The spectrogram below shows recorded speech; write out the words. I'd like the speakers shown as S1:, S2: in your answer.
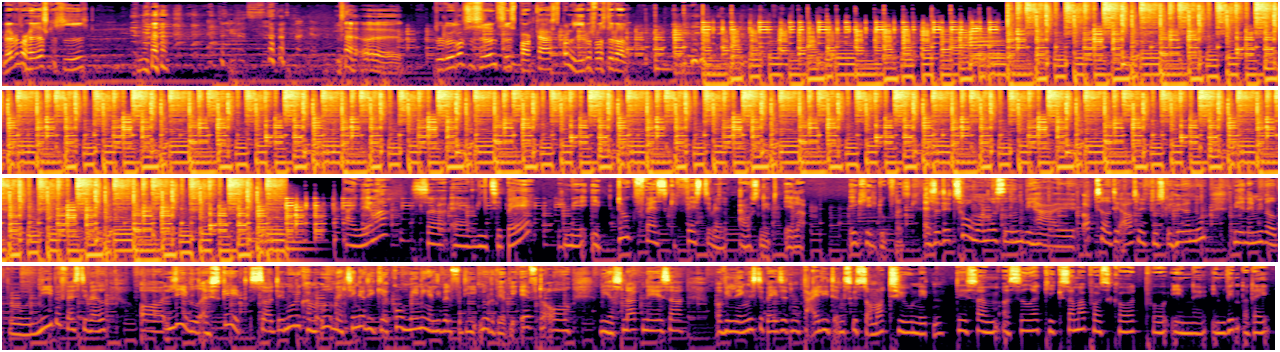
S1: Hvad vil du have, jeg skal sige? øh, du lytter til siden sidste podcast på Nibe Festival.
S2: Hej
S3: optaget det afsnit, du skal høre nu. Vi har nemlig været på Nibe Festival, og livet er sket, så det er nu, det kommer ud. Men jeg tænker, det giver god mening alligevel, fordi nu er det ved at blive efterår, vi har snotnæser, og vi længes tilbage til den dejlige danske sommer 2019.
S2: Det er som at sidde og kigge sommerpostkort på en, øh, en vinterdag.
